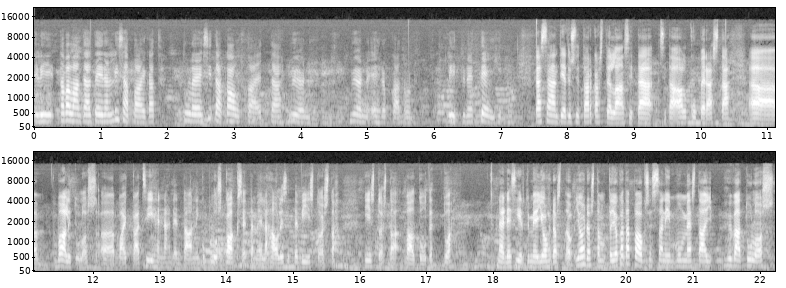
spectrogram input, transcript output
Eli tavallaan tämä teidän lisäpaikat tulee sitä kautta, että myön, myön ehdokkaat on liittyneet teihin? Tässähän tietysti tarkastellaan sitä, sitä alkuperäistä ää, vaalitulospaikkaa, että siihen nähden tämä on niin plus kaksi, että meillähän oli sitten 15, 15 valtuutettua näiden siirtymien johdosta, johdosta, mutta joka tapauksessa niin mun mielestä on hyvä tulos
